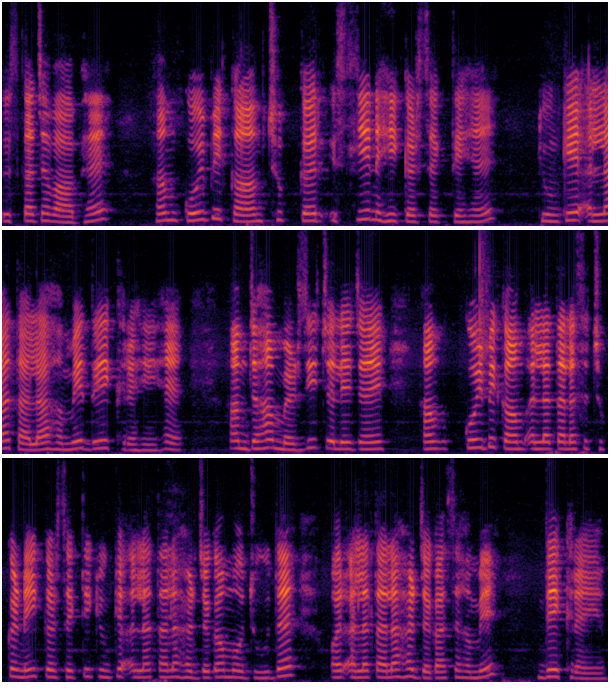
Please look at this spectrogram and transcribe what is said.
तो इसका जवाब है, हम कोई भी काम छुप कर इसलिए नहीं कर सकते हैं, क्योंकि अल्लाह ताला हमें देख रहे हैं। हम जहाँ मर्ज़ी चले जाएँ, हम कोई भी काम अल्लाह ताला से छुप कर नहीं कर सकते, क्योंकि अल्लाह ताला हर जगह मौजूद है और अल्लाह ताला हर जगह से हमें देख रहे हैं।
